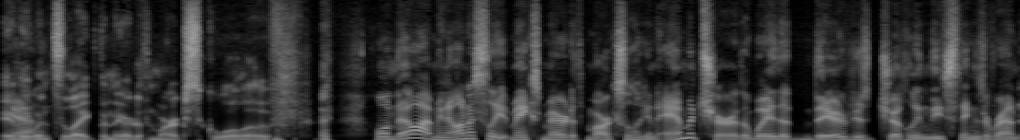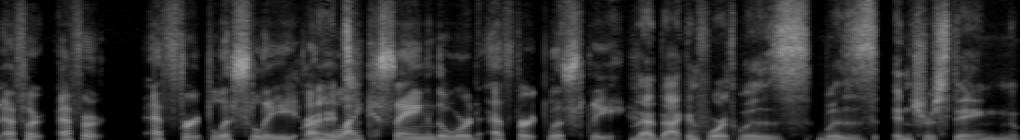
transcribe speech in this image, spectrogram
If Yeah. they went to like the Meredith Marks school of well, no, I mean, honestly, it makes Meredith Marks look like an amateur the way that they're just juggling these things around effort, effort, effortlessly, Right. unlike saying the word effortlessly. that back and forth was was interesting.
